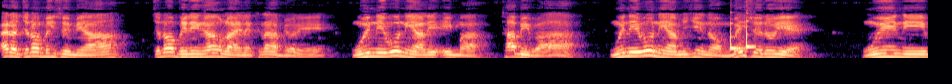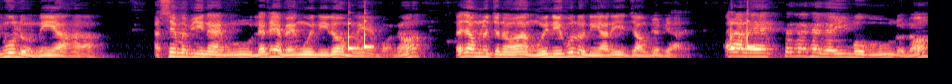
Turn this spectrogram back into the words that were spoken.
အဲ့တော့ကျွန်တော်မိတ်ဆွေများကျွန်တော်ဗီလင်ကန်းကိုလာရင်လည်းခဏပြောတယ်ငွေနေဖို့နေရာလေးအိမ်မှာထားပေးပါငွေနေဖို့နေရာမရှိရင်တော့မိတ်ဆွေတို့ရဲ့ငွေနေဖို့လို့နေရာဟာအဆင်မပြေနိုင်ဘူးလက်ထက်ပဲငွေနေတော့မလဲပေါ့နော်ဒါကြောင့်မလို့ကျွန်တော်ကငွေနေဖို့လို့နေရာလေးအကြောင်းပြပြတယ်အဲ့ဒါလည်းခက်ခက်ခက်ခက်ကြီးမဟုတ်ဘူးလို့နော်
